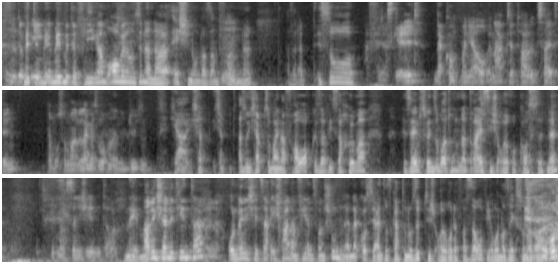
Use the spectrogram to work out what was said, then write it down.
Mit der mit, mit, mit, mit der Fliege am Orgeln und sind dann da Eschen und was am Fangen, ne? Also das ist so, Für das Geld, da kommt man ja auch in einer akzeptablen Zeit hin. Da muss man mal ein langes Wochenende düsen. ja, ich habe, ich hab, also ich habe zu meiner Frau auch gesagt, ich sag, hör mal, selbst wenn sowas 130 Euro kostet, ne? Machst du nicht jeden Tag. Nee, mache ich ja nicht jeden Tag. Ja. Und wenn ich jetzt sage, ich fahre am 24-Stunden-Rennen, da kostet die Eintrittskarte nur 70 Euro, da versaufe ich aber noch 600 Euro.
